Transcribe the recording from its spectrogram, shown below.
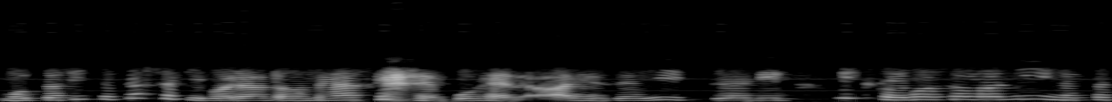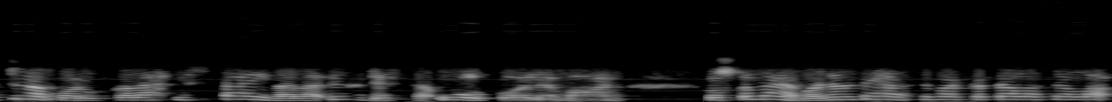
mutta sitten tässäkin voidaan tuohon meidän äskeisen puheen aiheeseen liittyen, niin miksei voisi olla niin, että työporukka lähtisi päivällä yhdessä ulkoilemaan, koska mehän voidaan tehdä se vaikka tällaisella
